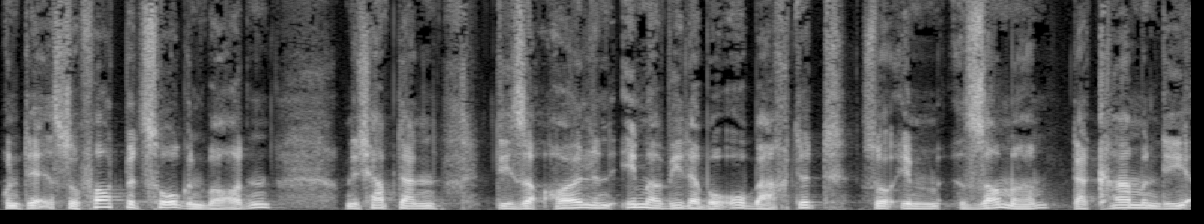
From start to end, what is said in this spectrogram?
und der ist sofort bezogen worden. Und ich habe dann diese Eulen immer wieder beobachtet, so im Sommer. Da kamen die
